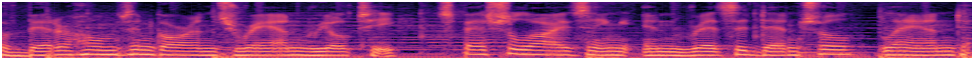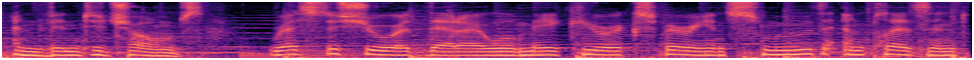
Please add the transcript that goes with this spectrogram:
of Better Homes and Gardens Rand Realty, specializing in residential, land, and vintage homes. Rest assured that I will make your experience smooth and pleasant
